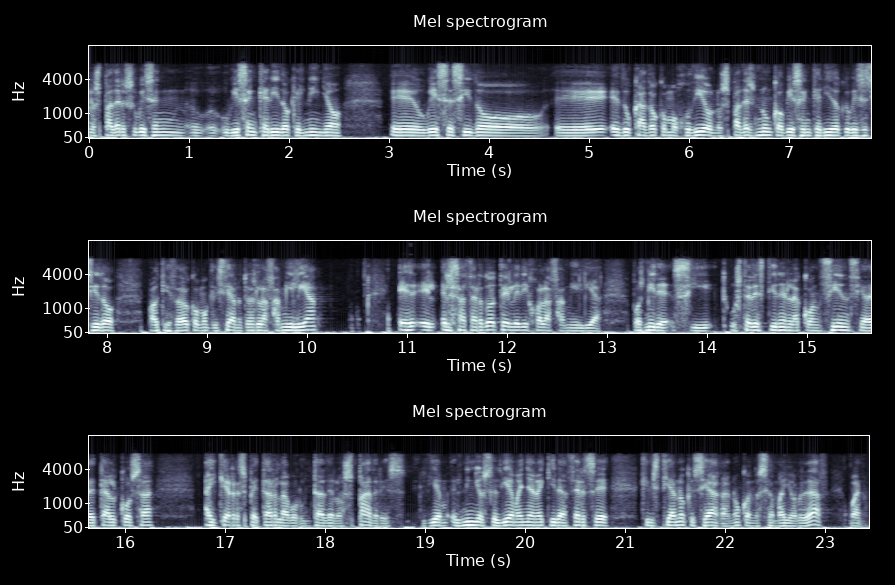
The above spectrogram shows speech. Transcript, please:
los padres hubiesen, hubiesen querido que el niño eh, hubiese sido eh, educado como judío, los padres nunca hubiesen querido que hubiese sido bautizado como cristiano. Entonces la familia, el, sacerdote le dijo a la familia, pues mire, si ustedes tienen la conciencia de tal cosa, hay que respetar la voluntad de los padres. El, niño, si el día de mañana quiere hacerse cristiano, que se haga, ¿no? Cuando sea mayor de edad. Bueno,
